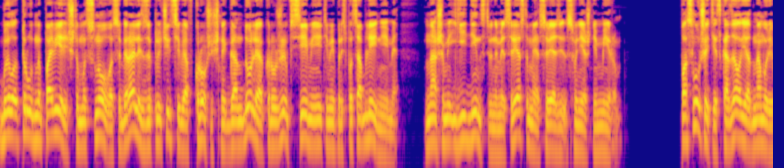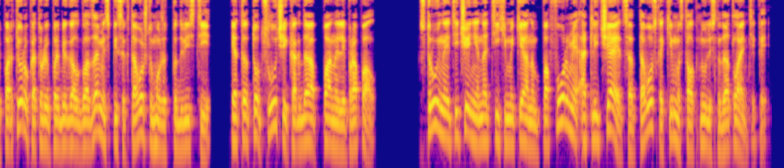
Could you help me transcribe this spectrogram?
Было трудно поверить, что мы снова собирались заключить себя в крошечной гондоле, окружив всеми этими приспособлениями, нашими единственными средствами связи с внешним миром. «Послушайте», — сказал я одному репортеру, который пробегал глазами список того, что может подвести. «Это тот случай, когда панели пропал. Струйное течение над Тихим океаном по форме отличается от того, с каким мы столкнулись над Атлантикой.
